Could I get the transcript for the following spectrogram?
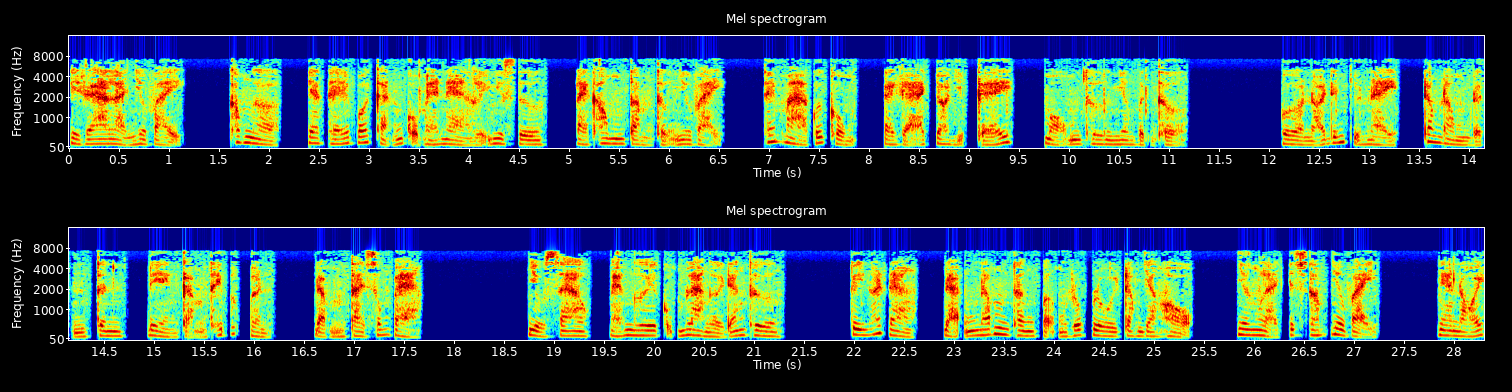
Thì ra là như vậy. Không ngờ, gia thế bối cảnh của mẹ nàng Liễu Như Sương lại không tầm thường như vậy. Thế mà cuối cùng lại gả cho dịp Kế, một thương nhân bình thường. Vừa nói đến chuyện này, trong lòng định tinh liền cảm thấy bất bình, đậm tay xuống bàn. Dù sao, mẹ ngươi cũng là người đáng thương. Tuy nói rằng đã nắm thân phận rút lui trong giang hồ, nhưng lại chết sớm như vậy. Nghe nói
